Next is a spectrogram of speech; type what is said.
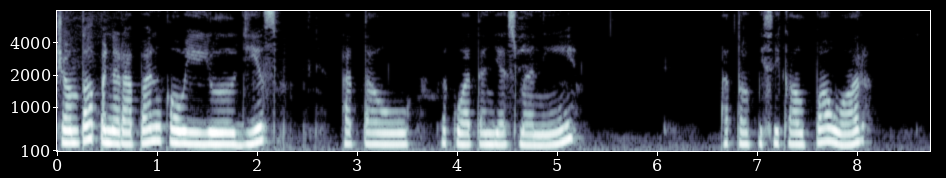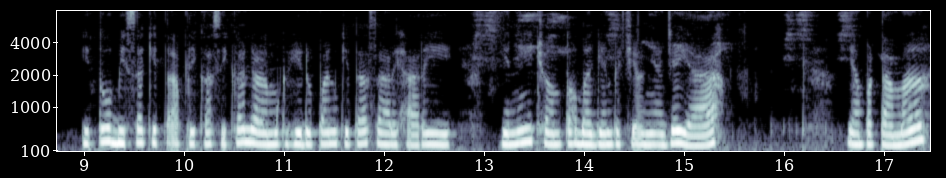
Contoh penerapan kawiyul jis atau kekuatan jasmani atau physical power itu bisa kita aplikasikan dalam kehidupan kita sehari-hari. Ini contoh bagian kecilnya aja ya. Yang pertama,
